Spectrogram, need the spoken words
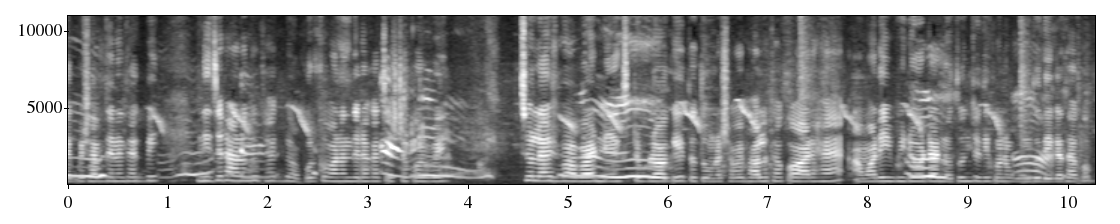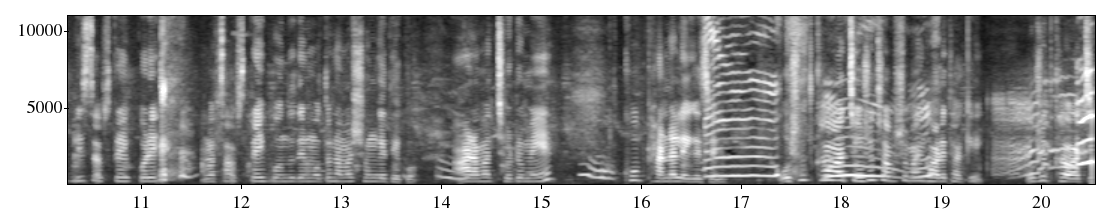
থাকবে, সাবধানে থাকবে। নিজের আনন্দ থাকবে অপরকেও আনন্দে রাখার চেষ্টা করবে। চলে আসব আবার নেক্সট ব্লগে তো তোমরা সবাই ভালো থাকো। আর হ্যাঁ আমার এই ভিডিওটা নতুন যদি কোনো বন্ধু দেখে থাকো প্লিজ সাবস্ক্রাইব করে আমার সাবস্ক্রাইব বন্ধুদের মতন আমার সঙ্গে থেকো। আর আমার ছোট মেয়ে খুব ঠান্ডা লেগেছে। ওষুধ খাওয়াচ্ছি, ওষুধ সবসময় ঘরে থাকে। ওষুধ খাওয়াচ্ছি,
